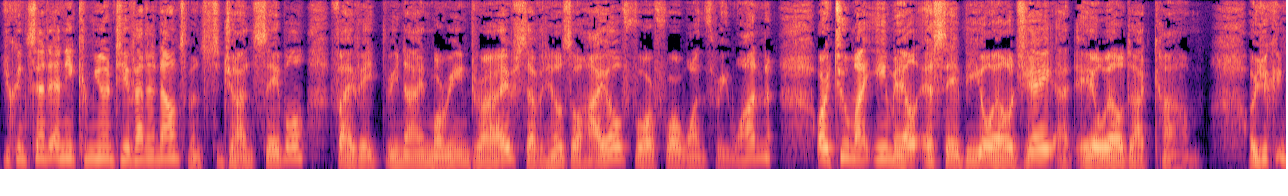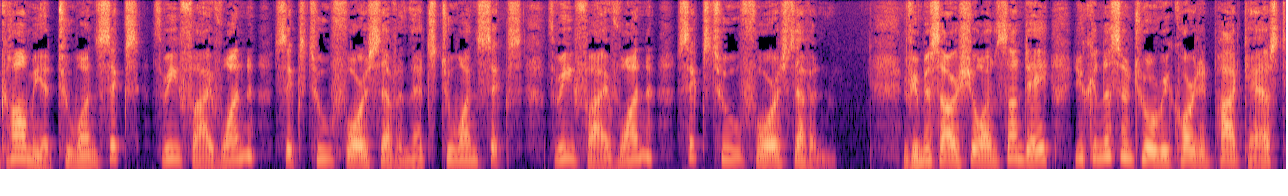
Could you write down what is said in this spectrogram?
You can send any community event announcements to John Sabol, 5839 Maureen Drive, Seven Hills, Ohio, 44131, or to my email, sabolj at aol.com. Or you can call me at 216-351-6247. That's 216-351-6247. If you miss our show on Sunday, you can listen to a recorded podcast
